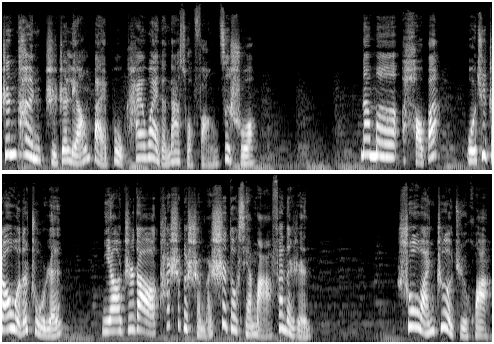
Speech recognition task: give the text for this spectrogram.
侦探指着两百步开外的那所房子说：“那么好吧，我去找我的主人。你要知道，他是个什么事都嫌麻烦的人。”说完这句话，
